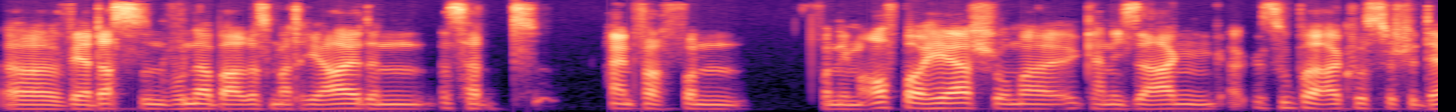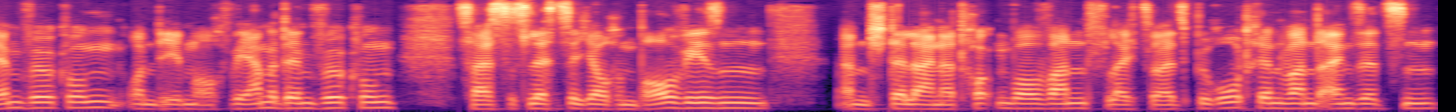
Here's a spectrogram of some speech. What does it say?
äh, wäre das so ein wunderbares Material, denn es hat einfach von von dem Aufbau her schon mal, kann ich sagen, super akustische Dämmwirkung und eben auch Wärmedämmwirkung. Das heißt, es lässt sich auch im Bauwesen anstelle einer Trockenbauwand vielleicht so als Bürotrennwand einsetzen,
